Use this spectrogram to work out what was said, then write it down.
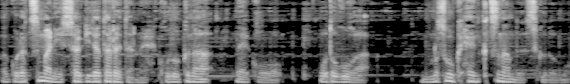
まあ、これは妻に先立たれたね、孤独な、ね、こう、男が、ものすごく偏屈なんですけども、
